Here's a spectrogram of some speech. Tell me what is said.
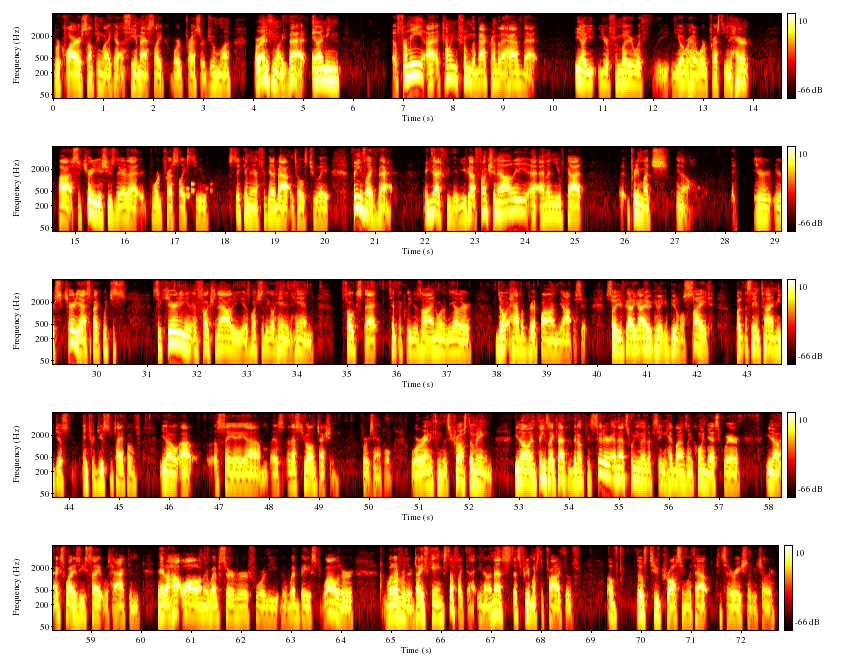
require something like a CMS, like WordPress or Joomla or anything like that. And I mean, for me, uh, coming from the background that I have, that you know, you, are familiar with the, the overhead of WordPress, the inherent uh, security issues there that WordPress likes to stick in there and forget about until it's too late. Things like that. Exactly. You've got functionality, and then you've got pretty much you know your your security aspect, which is security and, and, functionality as much as they go hand in hand. Folks that typically design one or the other don't have a grip on the opposite. So you've got a guy who can make a beautiful site, but at the same time he just introduced some type of, you know, uh, let's say a um, an SQL injection, for example, or anything that's cross domain you know, and things like that that they don't consider. And that's when you end up seeing headlines on CoinDesk where, you know, XYZ site was hacked and they had a hot wallet on their web server for the the web based wallet or whatever their dice game stuff like that you know and that's that's pretty much the product of of those two crossing without consideration of each other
